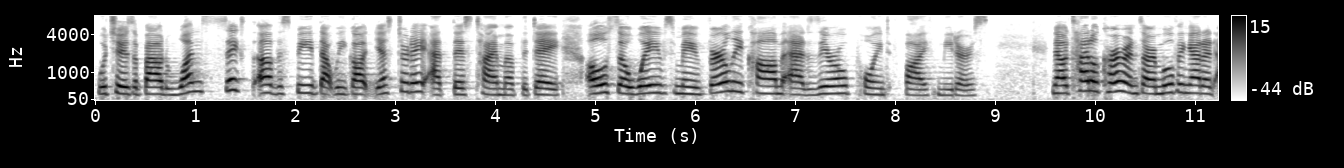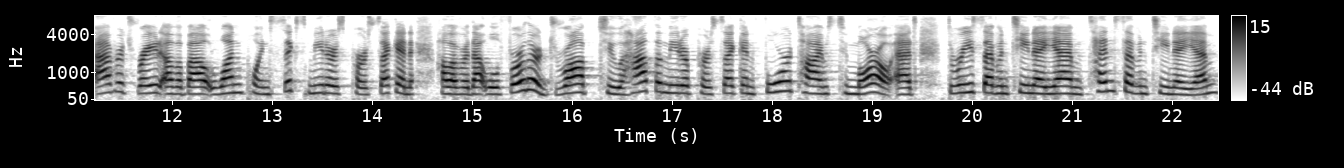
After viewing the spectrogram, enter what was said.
which is about one sixth of the speed that we got yesterday at this time of the day. Also, waves remain fairly calm at 0.5 meters. Now, tidal currents are moving at an average rate of about 1.6 meters per second. However, that will further drop to half a meter per second four times tomorrow at 3:17 a.m., 10:17 a.m.,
